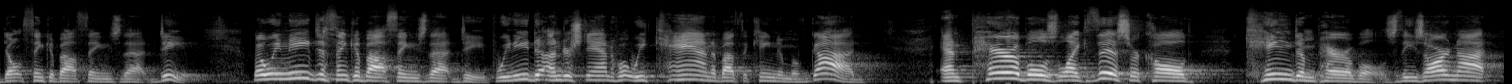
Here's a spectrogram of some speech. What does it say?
don't think about things that deep. But we need to think about things that deep. We need to understand what we can about the kingdom of God. And parables like this are called kingdom parables. These are not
